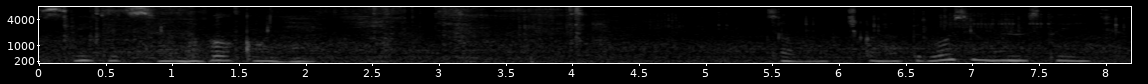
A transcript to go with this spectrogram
світиться на балконі. Ця лампочка на підлозі в мене стоїть.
